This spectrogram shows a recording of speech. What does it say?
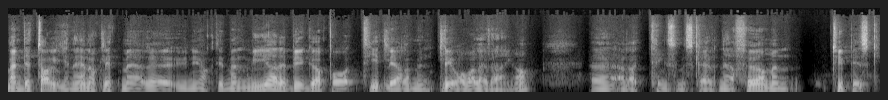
Men detaljene er nok litt mer uh, unøyaktige. Men mye av det bygger på tidligere muntlige overleveringer. Uh, eller ting som er skrevet ned før, men typisk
